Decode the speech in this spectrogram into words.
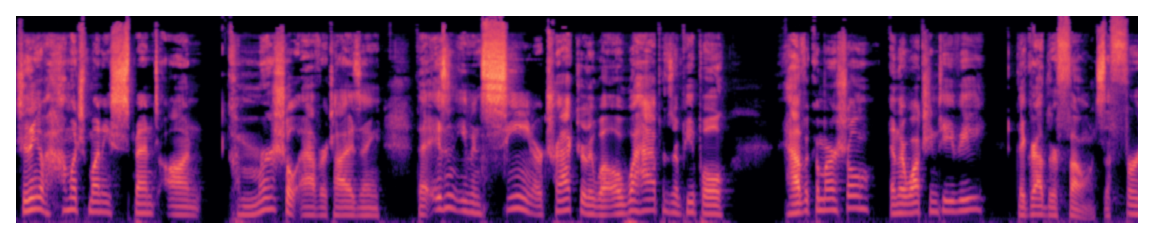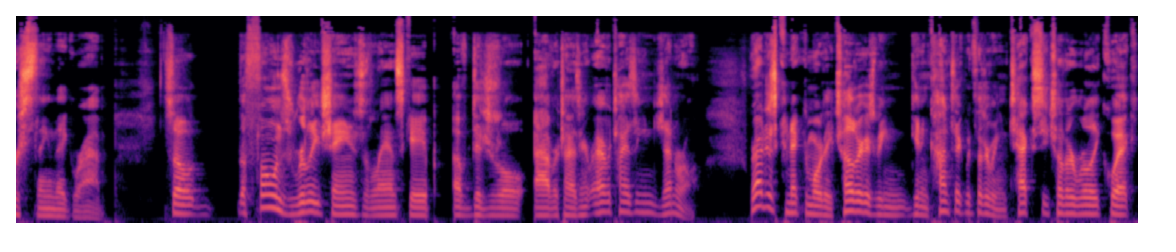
So you think of how much money spent on commercial advertising that isn't even seen or tracked really well. Or what happens when people have a commercial and they're watching TV? They grab their phones, the first thing they grab. So the phones really changed the landscape of digital advertising or advertising in general. We're not just connected more with each other because we can get in contact with each other, we can text each other really quick,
